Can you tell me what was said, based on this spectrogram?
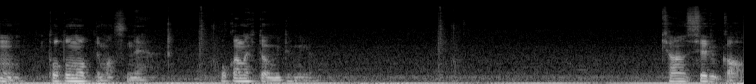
うん。整ってますね。他の人を見てみよう。キャンセルか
